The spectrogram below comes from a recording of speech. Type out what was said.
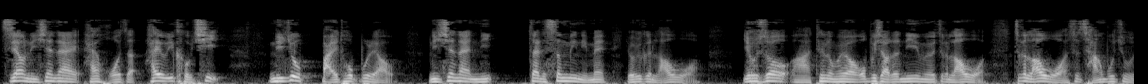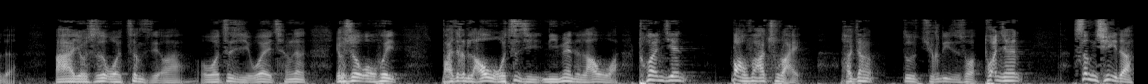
只要你现在还活着，还有一口气。你就摆脱不了。你现在你在你生命里面有一个老我，有时候啊，听众朋友，我不晓得你有没有这个老我，这个老我是藏不住的啊。有时我自己啊，我自己我也承认，有时候我会把这个老我自己里面的老我啊突然间爆发出来，好像就举个例子说，突然间生气的、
